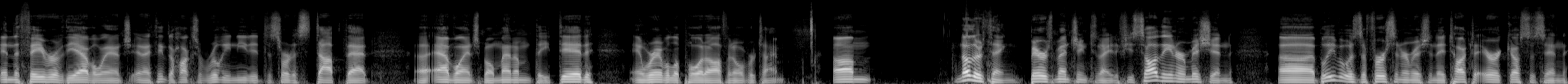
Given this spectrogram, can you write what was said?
in the favor of the Avalanche. And I think the Hawks really needed to sort of stop that uh, Avalanche momentum. They did, and were able to pull it off in overtime. Um, another thing bears mentioning tonight. If you saw the intermission, uh, I believe it was the first intermission, they talked to Eric Gustafsson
